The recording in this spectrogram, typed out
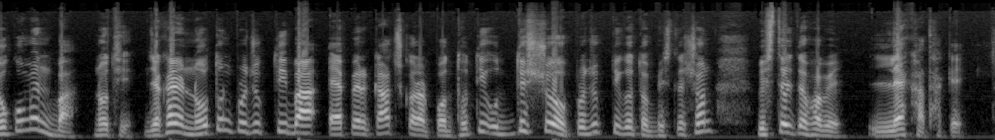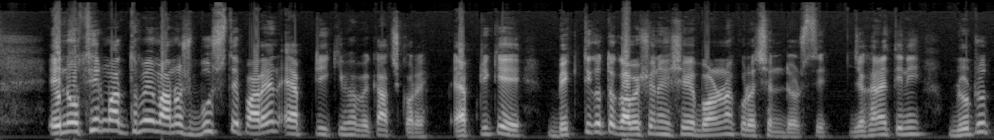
ডকুমেন্ট বা নথি, যেখানে নতুন প্রযুক্তি বা অ্যাপের কাজ করার পদ্ধতি, উদ্দেশ্য ও প্রযুক্তিগত বিশ্লেষণ বিস্তারিতভাবে লেখা থাকে। এই নথির মাধ্যমে মানুষ বুঝতে পারেন অ্যাপটি কীভাবে কাজ করে। অ্যাপটিকে ব্যক্তিগত গবেষণা হিসেবে বর্ণনা করেছেন ডর্সি, যেখানে তিনি Bluetooth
